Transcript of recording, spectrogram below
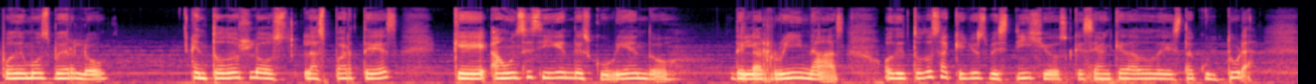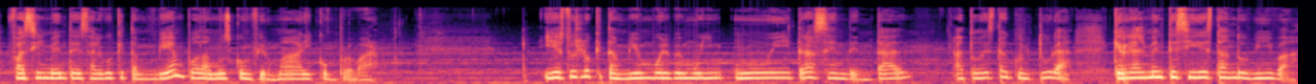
podemos verlo en todas las partes que aún se siguen descubriendo de las ruinas o de todos aquellos vestigios que se han quedado de esta cultura. Fácilmente es algo que también podamos confirmar y comprobar. Y esto es lo que también vuelve muy, muy trascendental a toda esta cultura, que realmente sigue estando viva,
